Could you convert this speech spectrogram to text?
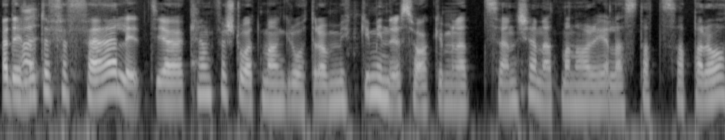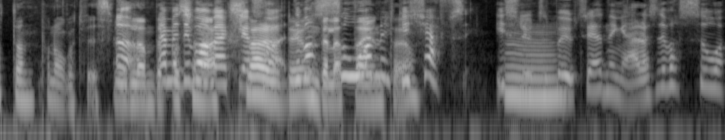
Ja, det Ja. låter förfärligt. Jag kan förstå att man gråter av mycket mindre saker men att sen känna att man har hela statsapparaten på något vis vilande nej, på men det sina var verkligen axlar, så, det, det var underlättar så inte. mycket tjafs i slutet Mm. på utredningar. Alltså det var så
